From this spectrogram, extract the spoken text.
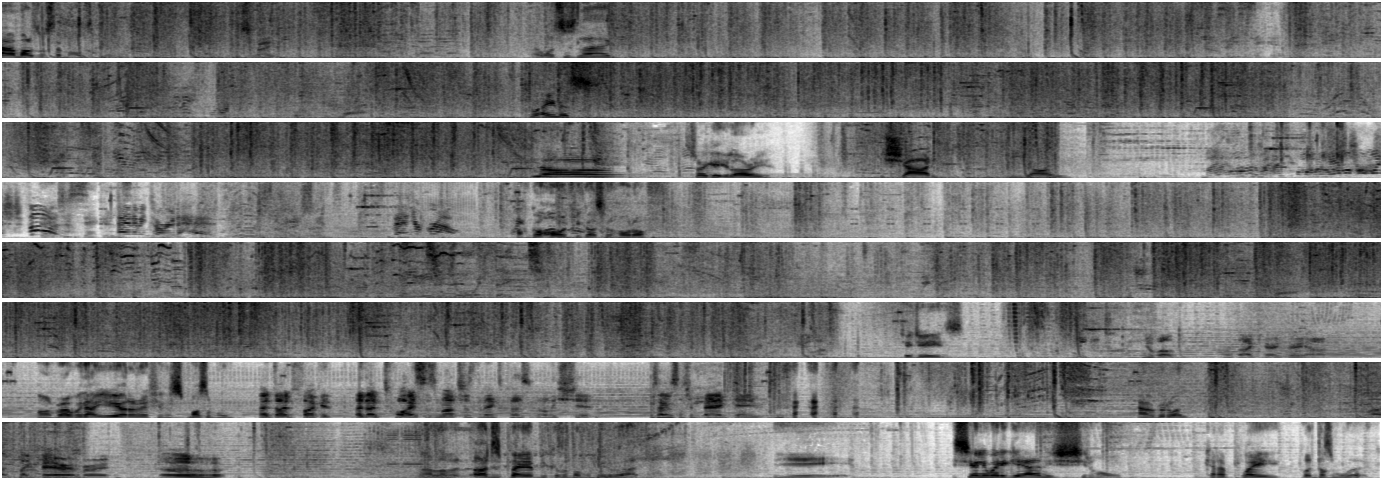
Ah, might as well set my ultimate. That's right. I What's his lag? Sixty try to get you, Laurie. You shoddy. Yari. Thirty seconds. Enemy turret ahead. Stand your ground. I've got all if you guys can hold off. GG's. You're welcome. I thought I carried very hard. Oh, bro, without you, I don't know if it was possible. I died fucking. I died twice as much as the next person. Holy shit. I was having such a bad game. Have a good one. uh, play fairer, bro. Ugh. I love it. I just play it because of my mobility. That. Yeah. It's the only way to get out of this shithole. Gotta play what doesn't work.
